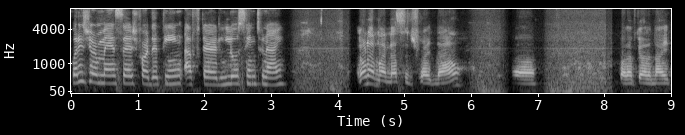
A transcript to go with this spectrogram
What is your message for the team after losing tonight? I don't have my message right now, uh, but I've got a night,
